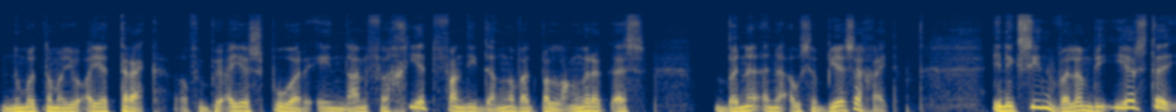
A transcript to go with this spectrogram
noem dit nou maar jou eie trek of op jou eie spoor en dan vergeet van die dinge wat belangrik is binne in 'n ou se besigheid. En ek sien Willem die eerste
